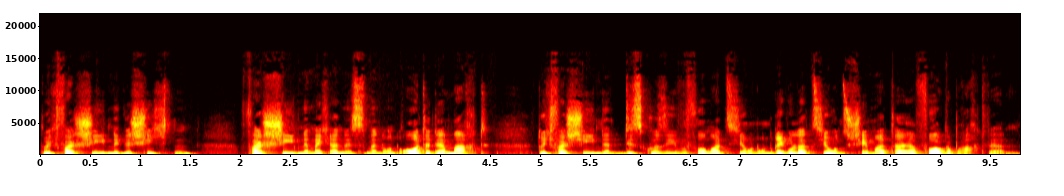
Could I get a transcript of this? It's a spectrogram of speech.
durch verschiedene Geschichten, verschiedene Mechanismen und Orte der Macht, durch verschiedene diskursive Formationen und Regulationsschemata hervorgebracht werden.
